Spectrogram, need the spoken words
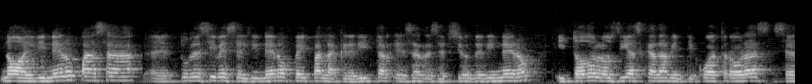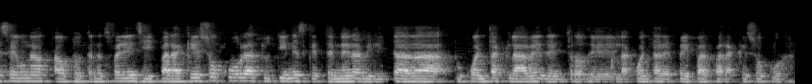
no, el dinero pasa, eh, tú recibes el dinero, PayPal acredita esa recepción de dinero y todos los días, cada 24 horas, se hace una autotransferencia y para que eso ocurra tú tienes que tener habilitada tu cuenta clave dentro de la cuenta de PayPal para que eso ocurra.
